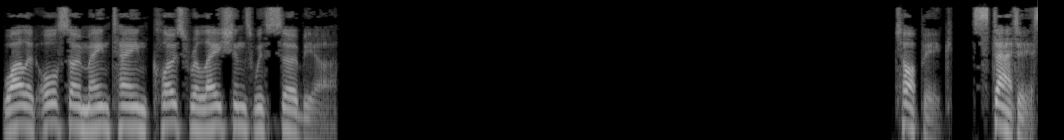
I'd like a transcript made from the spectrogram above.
while it also maintained close relations with Serbia. Topic Status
